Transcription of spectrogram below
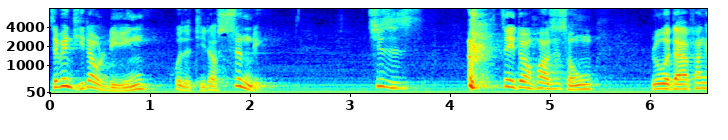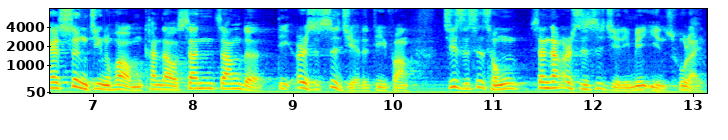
这边提到灵或者提到圣灵。其实 这段话是从，如果大家翻开圣经的话，我们看到三章的第二十四节的地方，其实是从三章二十四节里面引出来的。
